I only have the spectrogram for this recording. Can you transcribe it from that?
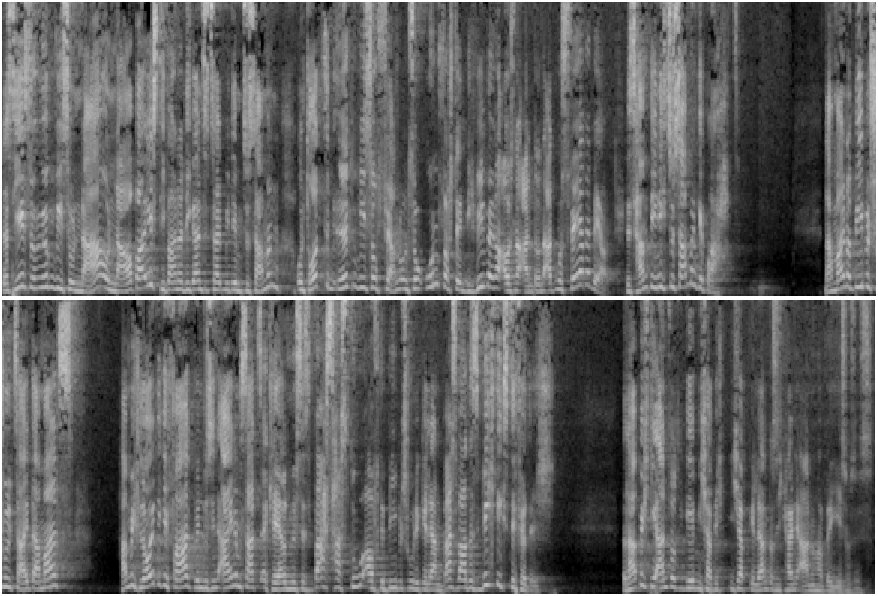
Dass Jesus irgendwie so nah und nahbar ist, die waren ja die ganze Zeit mit ihm zusammen und trotzdem irgendwie so fern und so unverständlich, wie wenn er aus einer anderen Atmosphäre wäre. Das haben die nicht zusammengebracht. Nach meiner Bibelschulzeit damals haben mich Leute gefragt, wenn du es in einem Satz erklären müsstest, was hast du auf der Bibelschule gelernt? Was war das Wichtigste für dich? Dann habe ich die Antwort gegeben, ich habe ich hab gelernt, dass ich keine Ahnung habe, wer Jesus ist.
